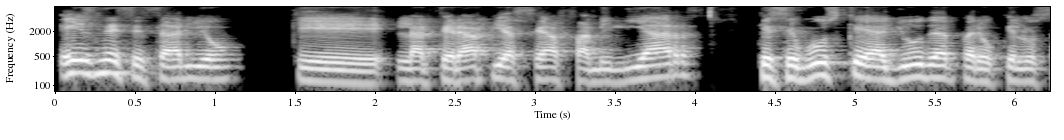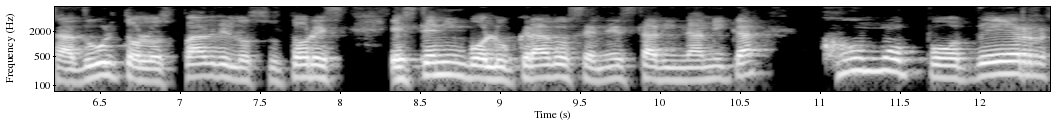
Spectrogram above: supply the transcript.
¿es necesario que la terapia sea familiar? que se busque ayuda, pero que los adultos, los padres, los tutores estén involucrados en esta dinámica. ¿Cómo poder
